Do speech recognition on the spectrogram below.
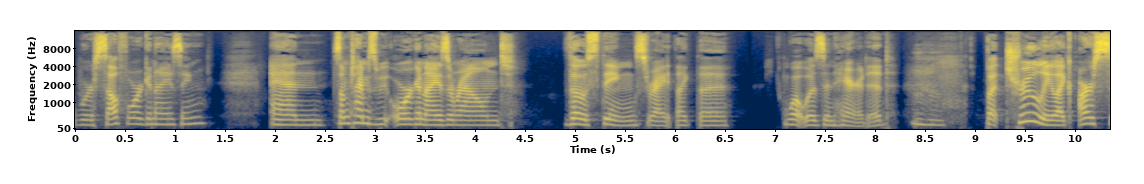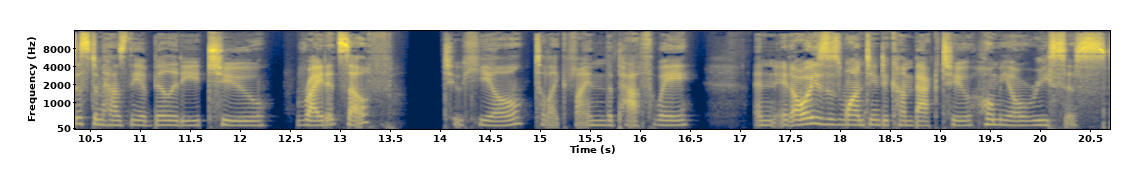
we're self organizing and sometimes we organize around those things, right? Like the, what was inherited. hmm But truly, like our system has the ability to right itself, to heal, to like find the pathway. And it always is wanting to come back to homeorhesis.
